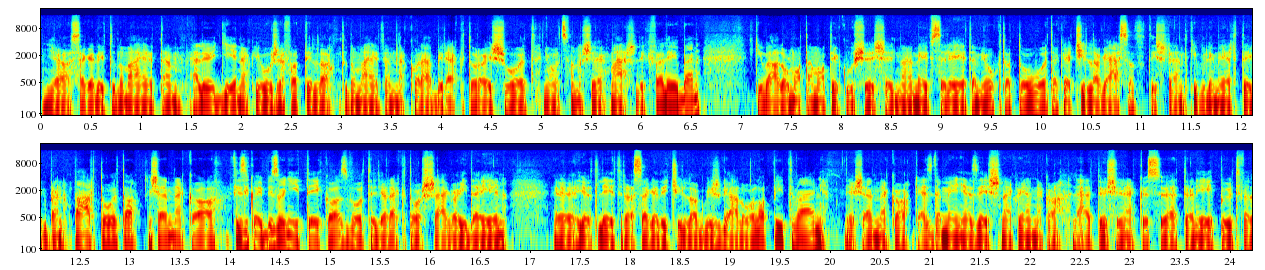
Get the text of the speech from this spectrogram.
ugye a Szegedi Tudományegyetem elődjének, József Attila Tudományegyetemnek korábbi rektora is volt 80-as évek második felében, kiváló matematikus és egy nagyon népszerű egyetemi oktató volt, aki a csillagászatot is rendkívüli mértékben pártolta, és ennek a fizikai bizonyítéka az volt, hogy a rektorsága idején jött létre a Szegedi Csillagvizsgáló Alapítvány, és ennek a kezdeményezésnek, vagy ennek a lehetőségnek köszönhetően épült fel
